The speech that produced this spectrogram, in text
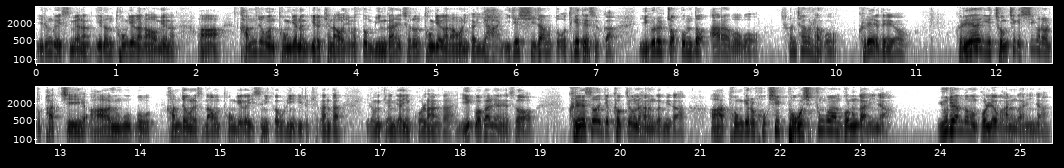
이런 거 있으면은 이런 통계가 나오면은 아 감정원 통계는 이렇게 나오지만 또 민간의 저런 통계가 나오니까 야 이게 시장은 또 어떻게 됐을까 이거를 조금 더 알아보고 천착을 하고 그래야 돼요. 그래야 이 정책의 시그널도 받지. 아, 뭐, 뭐 감정원에서 나온 통계가 있으니까 우리 이렇게 간다. 이러면 굉장히 곤란하다. 이과 관련해서 그래서 이제 걱정을 하는 겁니다. 아, 통계를 혹시 보고 싶은 것만 보는 거 아니냐? 유리한 것만 보려고 하는 거 아니냐?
